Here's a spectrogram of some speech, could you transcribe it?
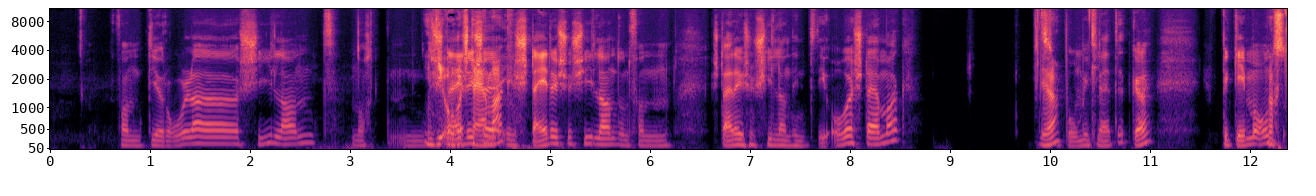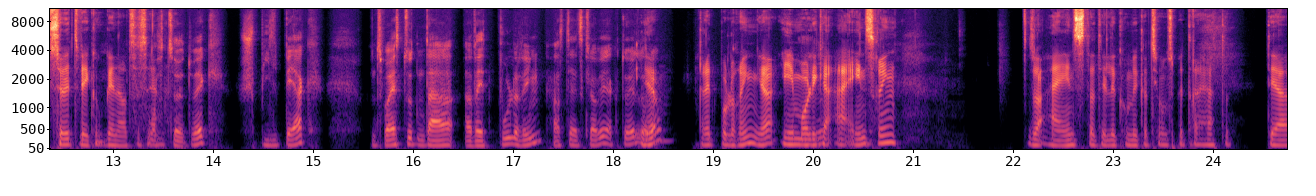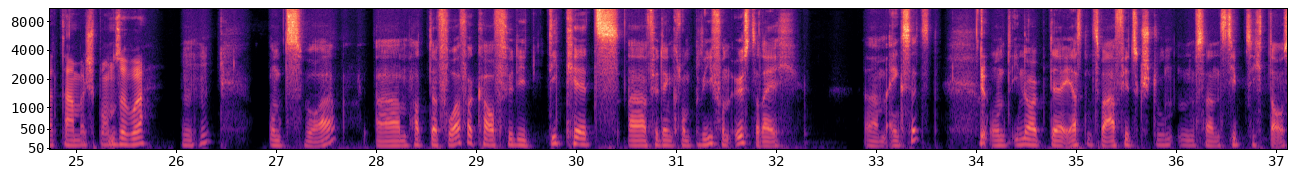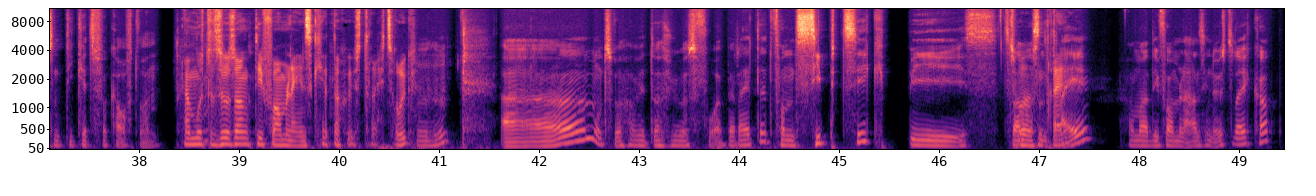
vom Tiroler Skiland nach in die Obersteiermark? in steirische Skiland und von steirischen Skiland in die Obersteiermark. Ja. Bomi geleitet, gell? Begeben wir Nach uns Zöldweg, um genau zu sein. nach Zöldweg, Spielberg. Und zwar ist dort da Red Bull Ring, hast du jetzt, glaube ich, aktuell, Ja. oder? Red Bull Ring, ja, ehemaliger Mhm. A1-Ring. Also A1, der Telekommunikationsbetreiber, der, der damals Sponsor war. Mhm. Und zwar ähm, hat der Vorverkauf für die Tickets äh, für den Grand Prix von Österreich ähm, eingesetzt. Ja. Und innerhalb der ersten 42 Stunden sind 70.000 Tickets verkauft worden. Man muss dazu sagen, die Formel 1 kehrt nach Österreich zurück. Mhm. Ähm, und zwar habe ich da schon was vorbereitet. Von 70 bis 2003, haben wir die Formel 1 in Österreich gehabt.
